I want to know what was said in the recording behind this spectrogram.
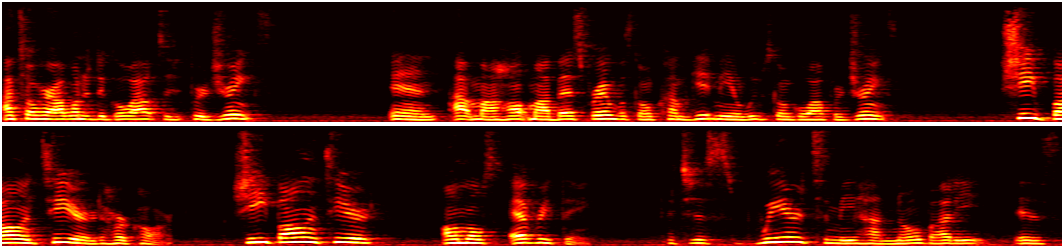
I told her I wanted to go out to, for drinks, and I, my my best friend was gonna come get me, and we was gonna go out for drinks. She volunteered her car. She volunteered almost everything. It's just weird to me how nobody is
